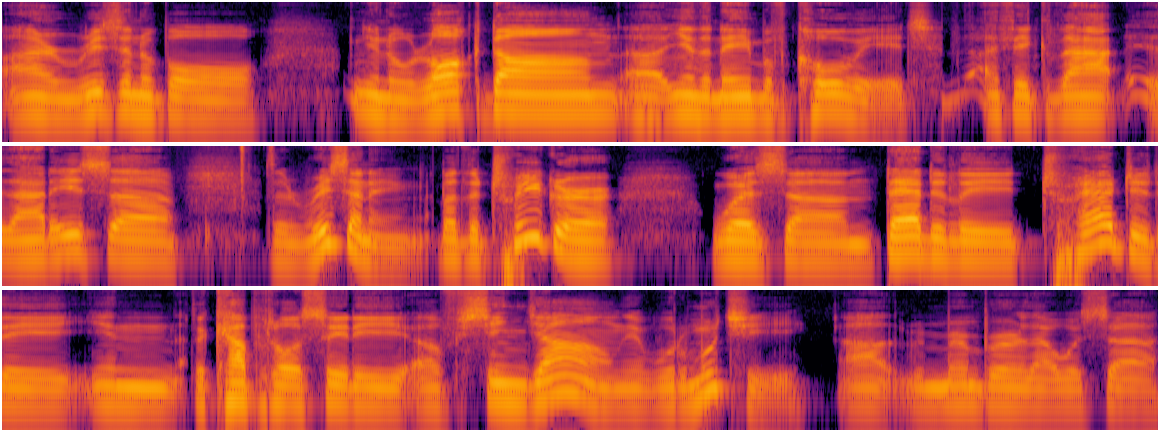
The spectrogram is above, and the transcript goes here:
unreasonable you know, lockdown uh, in the name of COVID. I think that that is uh, the reasoning. But the trigger was um, deadly tragedy in the capital city of Xinjiang, in Urumqi. Uh, remember that was uh,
